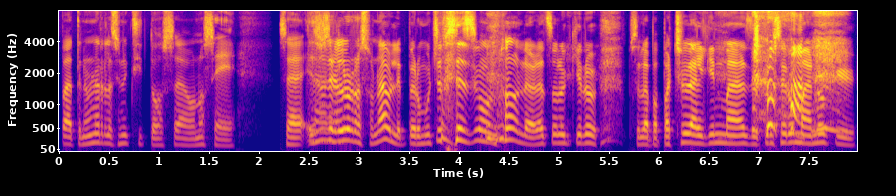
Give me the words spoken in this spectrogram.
para tener una relación exitosa o no sé. O sea, eso sería lo razonable, pero muchas veces como, no, la verdad solo quiero pues, el apapacho de alguien más, de otro ser humano que,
